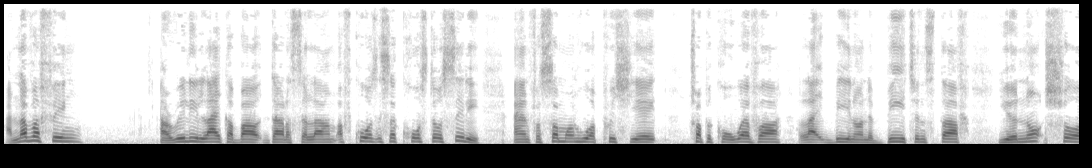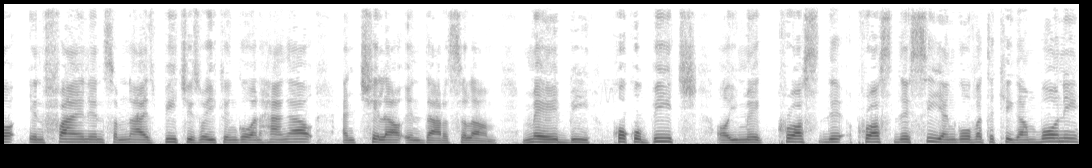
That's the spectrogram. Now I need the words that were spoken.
Another thing I really like about Dar es Salaam, of course, it's a coastal city. And for someone who appreciate tropical weather, like being on the beach and stuff, you're not sure in finding some nice beaches where you can go and hang out and chill out in Dar es Salaam. May it be Coco Beach, or you may cross the cross the sea and go over to Kigamboni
